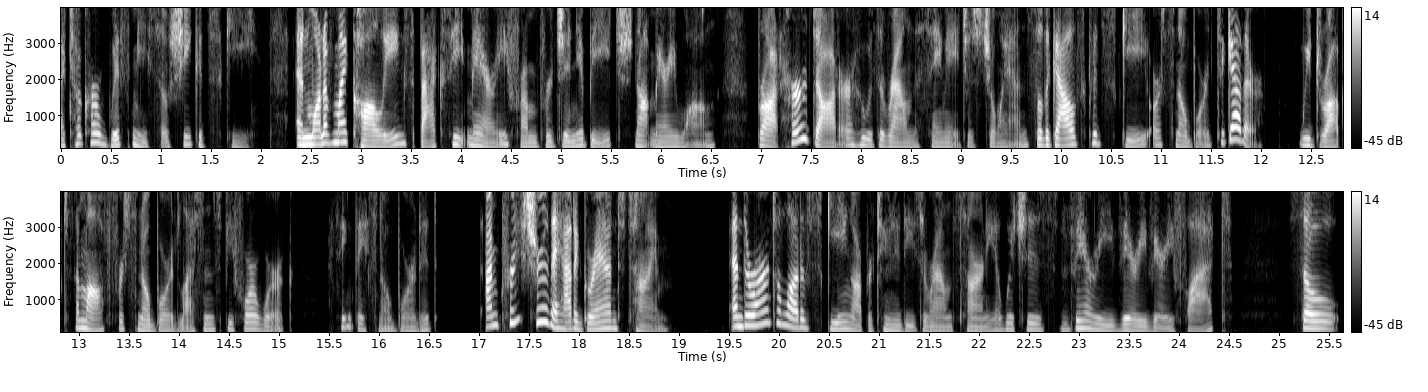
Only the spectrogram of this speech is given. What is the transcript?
I took her with me so she could ski. And one of my colleagues, Backseat Mary from Virginia Beach, not Mary Wong, brought her daughter, who was around the same age as Joanne, so the gals could ski or snowboard together. We dropped them off for snowboard lessons before work. I think they snowboarded. I'm pretty sure they had a grand time. And there aren't a lot of skiing opportunities around Sarnia, which is very, very, very flat. So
